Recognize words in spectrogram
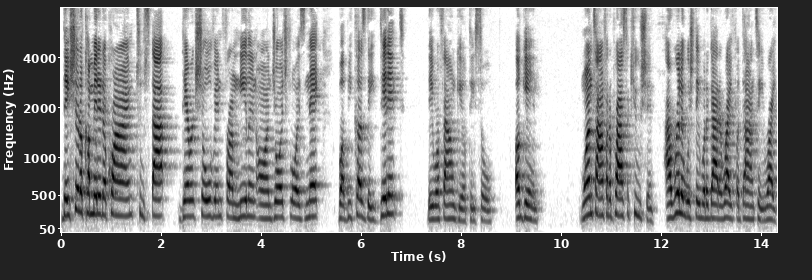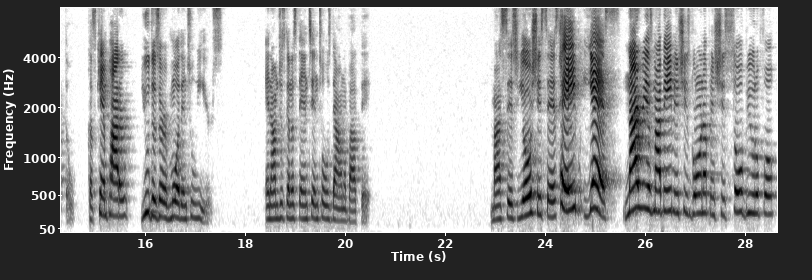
they should have committed a crime to stop Derek Chauvin from kneeling on George Floyd's neck, but because they didn't, they were found guilty. So, again, one time for the prosecution. I really wish they would have got it right for Daunte Wright, though, because Kim Potter, you deserve more than two years. And I'm just gonna stand 10 toes down about that. My sis Yoshi says, Hey, yes, Nairi is my baby, and she's growing up and she's so beautiful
